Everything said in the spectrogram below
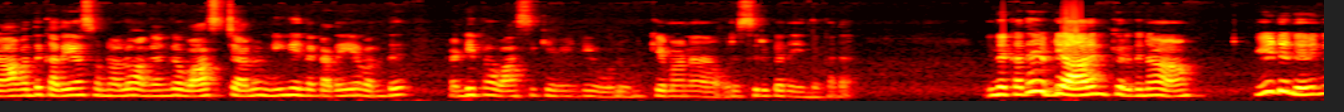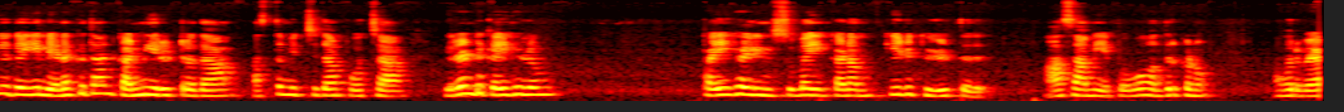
நான் வந்து கதையாக சொன்னாலும் அங்கங்கே வாசித்தாலும் நீங்கள் இந்த கதையை வந்து கண்டிப்பாக வாசிக்க வேண்டிய ஒரு முக்கியமான ஒரு சிறுகதை இந்த கதை. இந்த கதை எப்படி ஆரம்பிக்கிறதுனா வீடு நெருங்குகையில் எனக்கு தான் கண் இருட்டுறதா? அஸ்தமிச்சு தான் போச்சா? இரண்டு கைகளும் பைகளின் சுமை கணம் கீழுக்கு இழுத்தது ஆசாமி எப்போவோ வந்திருக்கணும். அவர் வே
